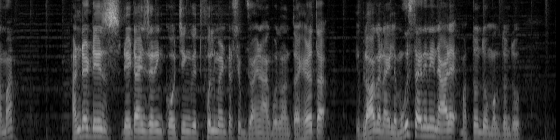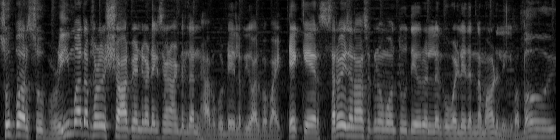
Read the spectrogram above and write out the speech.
ನಮ್ಮ hundred days data engineering coaching with full mentorship join ಆಗ್ಬೋದು ಅಂತ ಹೇಳ್ತಾ ಈ ಬ್ಲಾಗನ್ನು ಇಲ್ಲಿ ಮುಗಿಸ್ತಾ ಇದ್ದೀನಿ. ನಾಳೆ ಮತ್ತೊಂದು ಮಗದೊಂದು ಸೂಪರ್ ಸೂಪರ್ ಈ ಮಾತಾಡ್ಸೋದು ಶಾರ್ಪ್ ಎಂಟು ಗಂಟೆಗೆ seven until then have a good day love you all bye take care ಸರ್ವೇ ಜನ ಸುಖನೋ ಬಂತು ದೇವರೆಲ್ಲರಿಗೂ ಒಳ್ಳೆಯದನ್ನು ಮಾಡಲಿ. ಬಾಯ್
